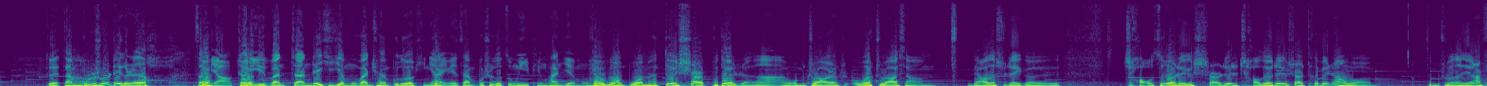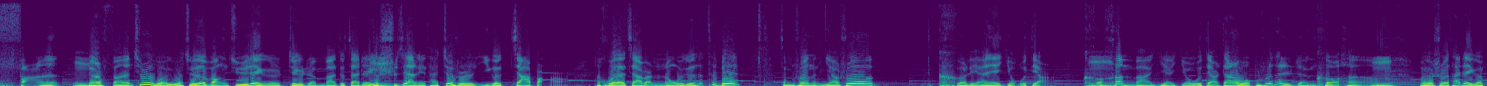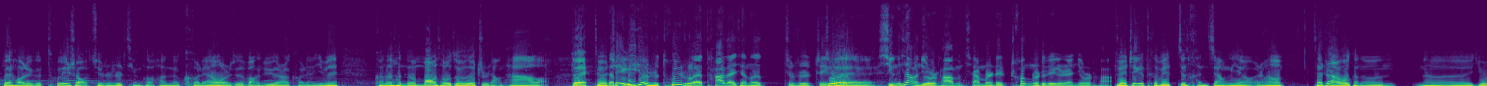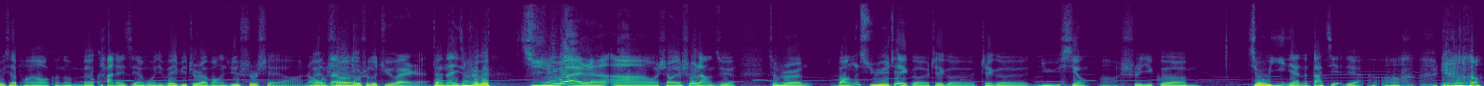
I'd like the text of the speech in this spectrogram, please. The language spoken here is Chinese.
对，咱不是说这个人好怎么样，这里完，咱这期节目完全不做评价，因为咱不是个综艺评判节目。对，我我们对事儿不对人啊，我们主要是我主要想聊的是这个。炒作这个事儿，就是炒作这个事儿，特别让我怎么说呢？有点烦，有点烦。其实我我觉得王菊这个这个人吧，就在这个事件里，他就是一个家宝，他活在家宝当中。我觉得他特别怎么说呢？你要说可怜也有点儿，可恨吧也有点儿。但是我不说他人可恨啊，我就说他这个背后这个推手确实是挺可恨的。可怜，我是觉得王菊有点可怜，因为可能很多矛头最后都指向他了。对对，这毕竟是推出来他在前头，就是这个形象就是他们前面这撑着的这个人就是他。对，这个特别就很僵硬。然后在这儿，我可能呃有一些朋友可能没有看这节目，你未必知道王菊是谁啊。然后我稍微就是个局外人。对，那你就是个局外人啊。我稍微说两句，就是王菊这个这个这个女性啊，是一个九一年的大姐姐啊。然后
